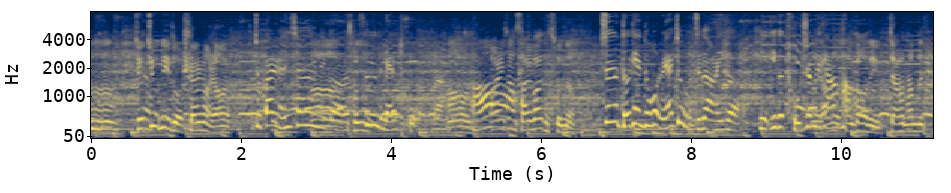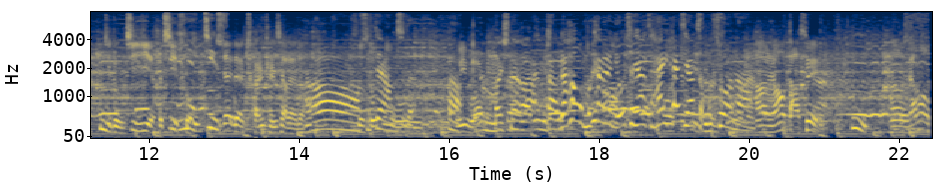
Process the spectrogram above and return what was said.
嗯嗯，就就那座山上，然后就班人山那个村子里面的土。然后八人乡萨伊瓦克村的，真的得天独厚，人家就有这样的一个一一个土质非然后常好他。到底加上他们的这种技艺和技术一代代传承下来的。哦，是这样子的。啊独一无二。mashina 啊，然后我们看看流程样子，他一开始要怎么做呢？啊，然后打碎，嗯，嗯，然后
